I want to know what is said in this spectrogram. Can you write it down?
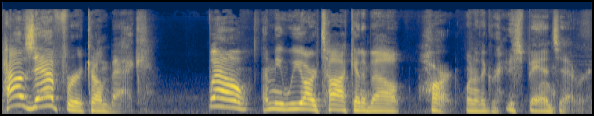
How's that for a comeback? Well, I mean, we are talking about Heart, one of the greatest bands ever.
